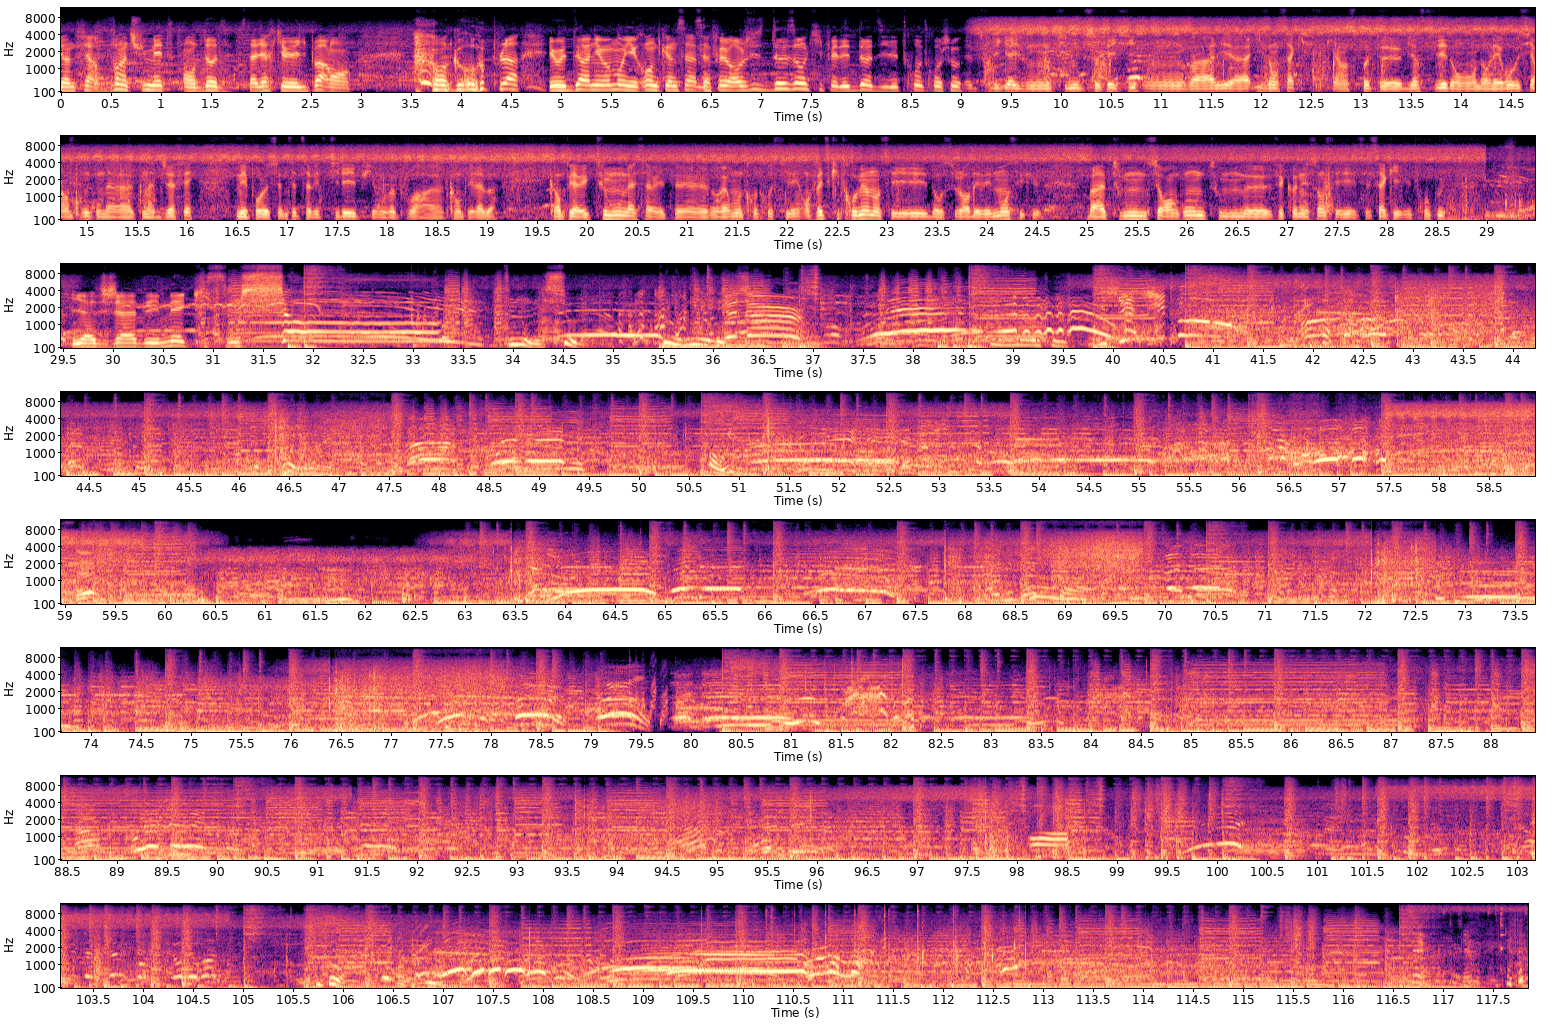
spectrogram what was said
vient de faire 28 mètres en dod, c'est-à-dire qu'il part en, en gros plat et au dernier moment il rentre comme ça. Ça fait alors juste deux ans qu'il fait des dods, il est trop trop chaud. Tous les gars ils ont fini de sauter ici. On va aller à Isansac qui est un spot euh, bien stylé dans, dans l'Hérault aussi, un pont qu'on a, qu'on a déjà fait. Mais pour le sunset ça va être stylé et puis on va pouvoir euh, camper là-bas. Camper avec tout le monde là ça va être euh, vraiment trop trop stylé. En fait ce qui est trop bien dans, ces, dans ce genre d'événement c'est que bah, tout le monde se rencontre, tout le monde fait connaissance et c'est ça qui est trop cool. Il y a déjà des mecs qui sont chauds tout le monde est chaud là. Tout le monde est chaud. Oh oui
